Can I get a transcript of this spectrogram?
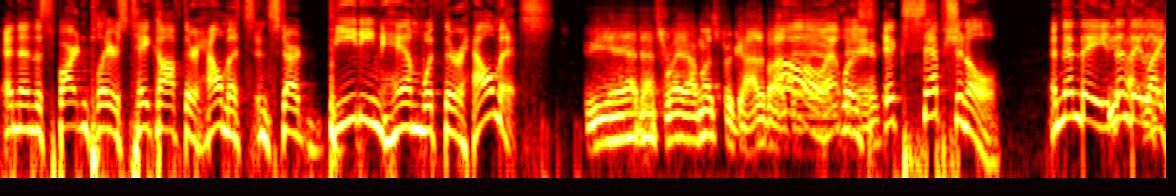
And then the Spartan players take off their helmets and start beating him with their helmets. Yeah, that's right. I almost forgot about Oh, that. Oh, that was exceptional. And then they, and then they like,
